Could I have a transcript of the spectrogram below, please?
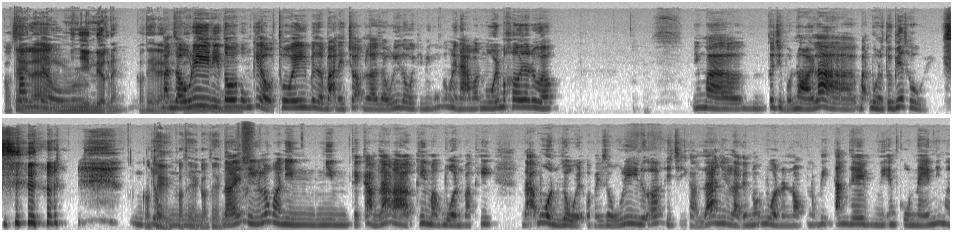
Có thể Xong là kiểu nhìn được đấy có thể là bạn giấu có- đi thì tôi cũng kiểu thôi bây giờ bạn ấy chọn là giấu đi rồi thì mình cũng không thể nào mà ngồi mà khơi ra được. Nhưng mà tôi chỉ muốn nói là bạn buồn là tôi biết thôi Có Kiểu, thể, có thể, có thể. đấy thì lúc mà nhìn nhìn cái cảm giác là khi mà buồn và khi đã buồn rồi lại còn phải giấu đi nữa thì chị cảm giác như là cái nỗi buồn nó nó bị tăng thêm vì em cố nén nhưng mà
